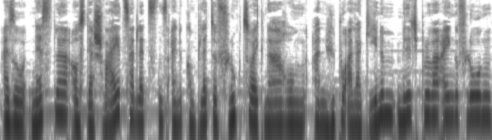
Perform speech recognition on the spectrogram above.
Also Nestle aus der Schweiz hat letztens eine komplette Flugzeugnahrung an hypoallergenem Milchpulver eingeflogen.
